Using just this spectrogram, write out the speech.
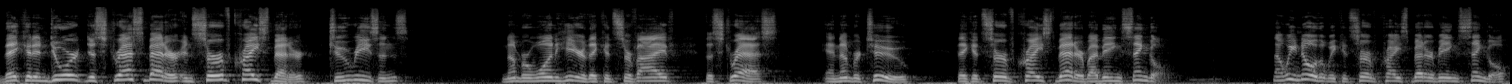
They could endure distress better and serve Christ better. Two reasons. Number one, here, they could survive the stress. And number two, they could serve Christ better by being single. Now, we know that we could serve Christ better being single,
